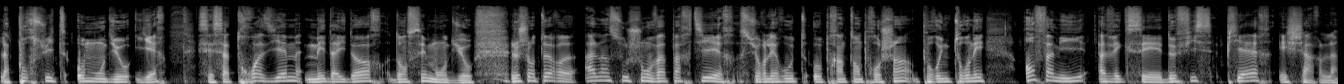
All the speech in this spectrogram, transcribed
la poursuite aux mondiaux hier. C'est sa troisième médaille d'or dans ces mondiaux. Le chanteur Alain Souchon on va partir sur les routes au printemps prochain pour une tournée en famille avec ses deux fils Pierre et Charles.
